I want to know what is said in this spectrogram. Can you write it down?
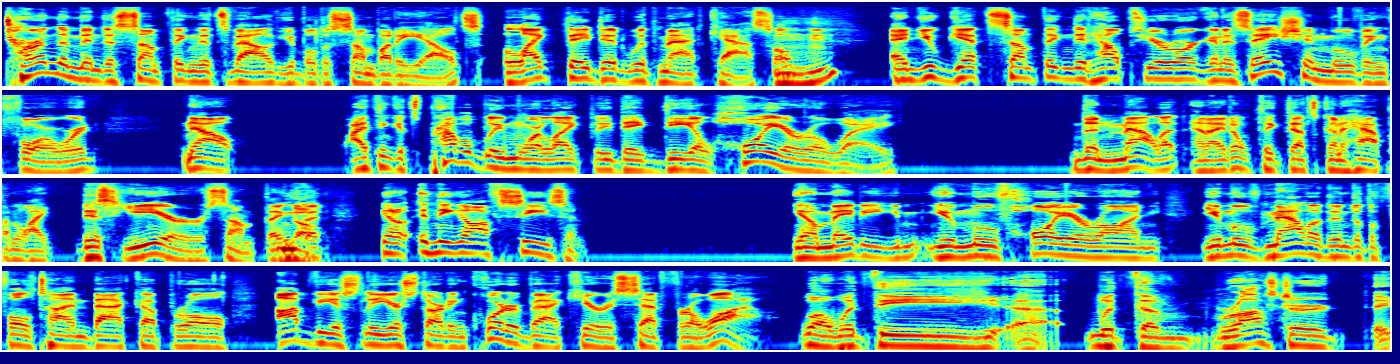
turn them into something that's valuable to somebody else, like they did with Matt Cassel, mm-hmm. and you get something that helps your organization moving forward. Now, I think it's probably more likely they deal Hoyer away than Mallett, and I don't think that's going to happen like this year or something. No. But you know, in the off season, you know, maybe you, you move Hoyer on, you move Mallett into the full time backup role. Obviously, your starting quarterback here is set for a while. Well, with the uh, with the roster uh,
